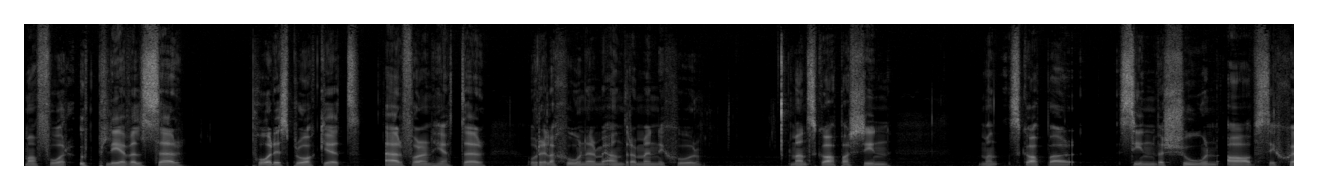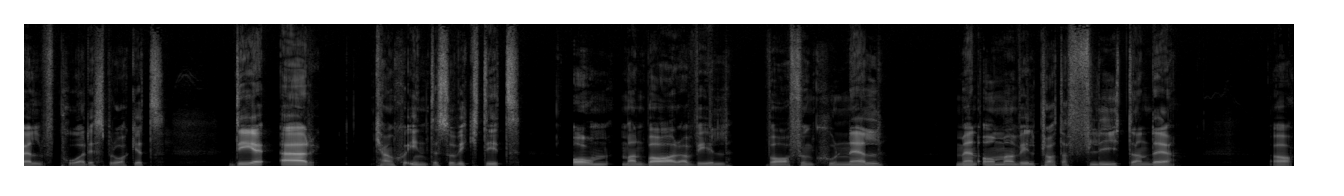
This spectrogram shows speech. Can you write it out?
man får upplevelser på det språket, erfarenheter och relationer med andra människor. Man skapar sin, man skapar sin version av sig själv på det språket. Det är kanske inte så viktigt om man bara vill vara funktionell Men om man vill prata flytande Ja,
